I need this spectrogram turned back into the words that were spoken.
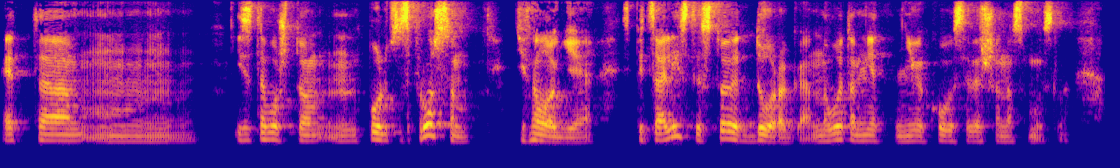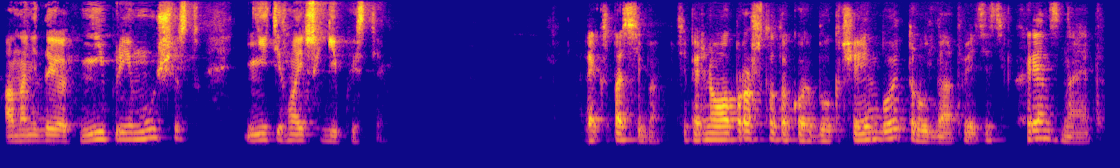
Это из-за того, что пользуются спросом технология, специалисты стоят дорого, но в этом нет никакого совершенно смысла. Она не дает ни преимуществ, ни технологической гибкости. Олег, спасибо. Теперь на вопрос, что такое блокчейн, будет трудно ответить. Хрен знает.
